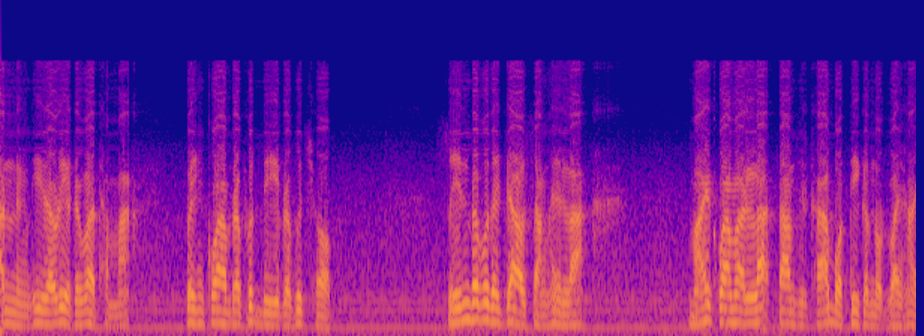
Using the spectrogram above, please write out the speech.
อันหนึ่งที่เราเรียกกันว่าธรรมะ เป็นความประพฤติดีประพฤติชอบ ศีลพระพุทธเจ้าสั่งให้ละ หมายความว่าละตามสิกขาบทที่กำหนดไว้ให้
